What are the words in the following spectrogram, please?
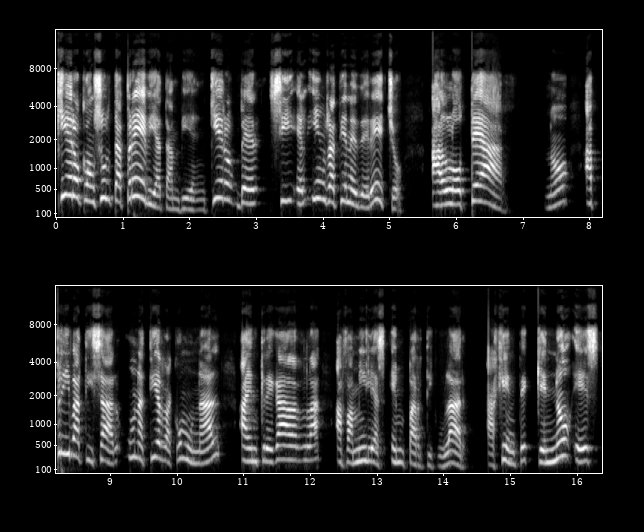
Quiero consulta previa también. Quiero ver si el INRA tiene derecho a lotear, ¿no? A privatizar una tierra comunal, a entregarla a familias en particular. A gente que no es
